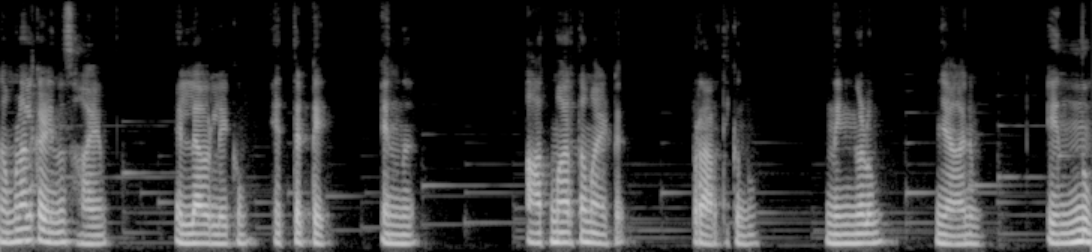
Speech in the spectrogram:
നമ്മളാൽ കഴിയുന്ന സഹായം എല്ലാവരിലേക്കും എത്തട്ടെ എന്ന് ആത്മാർത്ഥമായിട്ട് പ്രാർത്ഥിക്കുന്നു. നിങ്ങളും ഞാനും എന്നും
